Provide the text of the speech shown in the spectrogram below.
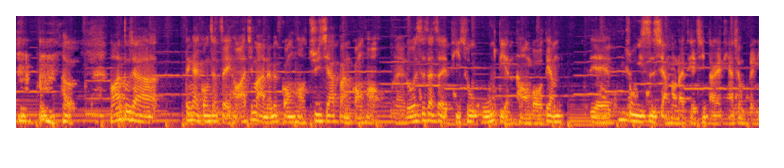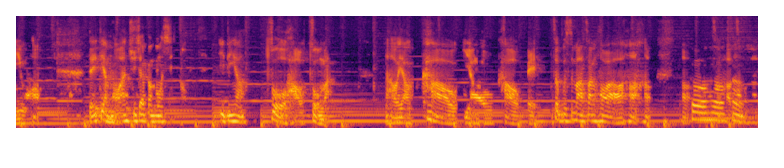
好，好，啊，拄则顶下讲遮济吼，啊，即马咱要讲吼，居家办公吼，诶，如果是在这里提出五点吼，五点诶注意事项吼，来提醒大家听众朋友吼。第一点吼，按居家办公时吼，一定要坐好坐满，然后要靠腰靠背，这不是骂脏话啊、哦、哈。好，坐好坐满。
